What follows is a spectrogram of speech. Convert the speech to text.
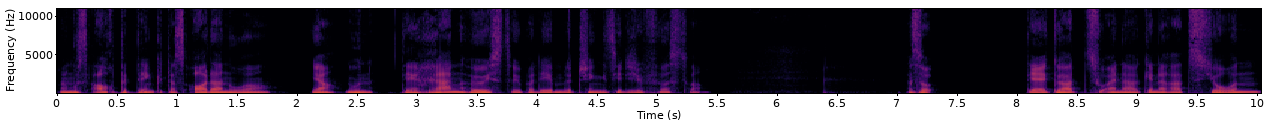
man muss auch bedenken, dass Order nur ja, nun der ranghöchste überlebende chingisidische Fürst war. Also, der gehört zu einer Generation,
